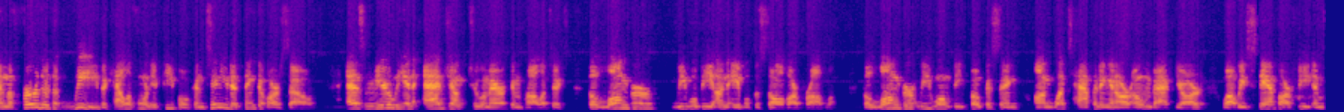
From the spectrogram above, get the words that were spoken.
And the further that we, the California people, continue to think of ourselves as merely an adjunct to American politics, the longer we will be unable to solve our problem. The longer we won't be focusing on what's happening in our own backyard while we stamp our feet and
